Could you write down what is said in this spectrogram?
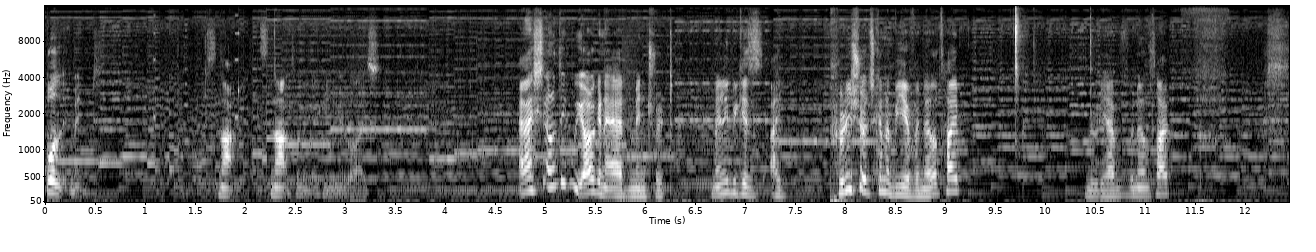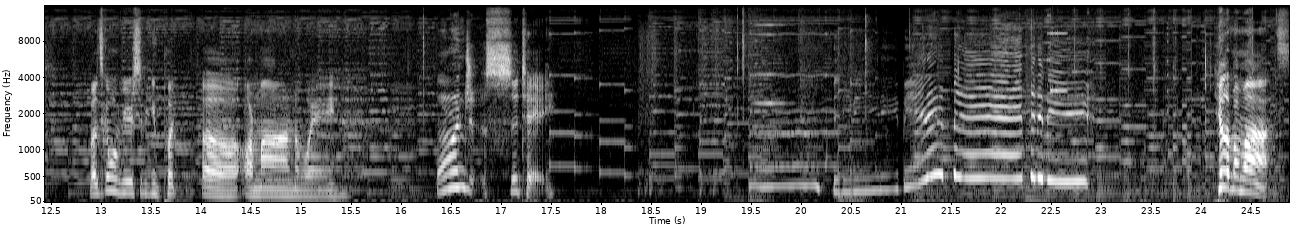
Bullet Mint. It's not. It's not something I can utilize. And actually, I don't think we are going to add Mintrit. Mainly because I'm pretty sure it's going to be a vanilla type. We already have a vanilla type. Let's go over here so we can put uh, Arman away. Orange City. Heal up my mods.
